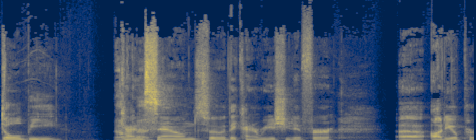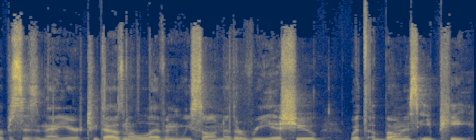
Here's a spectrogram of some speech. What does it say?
Dolby kind of Okay. sound. So they kind of reissued it for uh, audio purposes in that year. 2011, we saw another reissue with a bonus EP.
